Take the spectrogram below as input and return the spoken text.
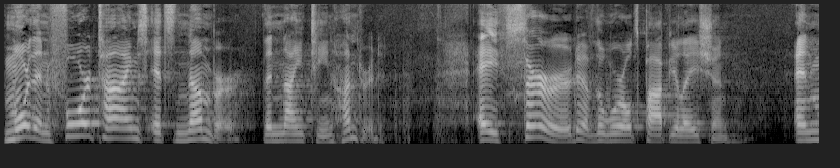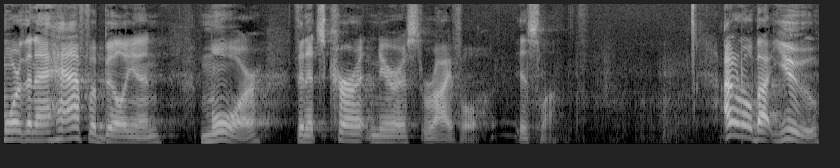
more than four times its number than 1900 a third of the world's population, and more than a half a billion more than its current nearest rival, Islam. I don't know about you,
